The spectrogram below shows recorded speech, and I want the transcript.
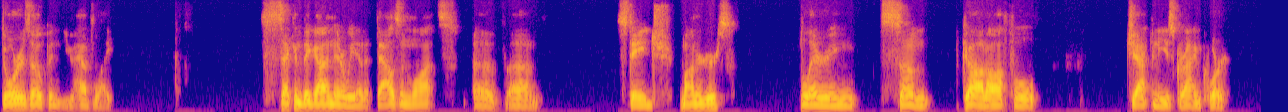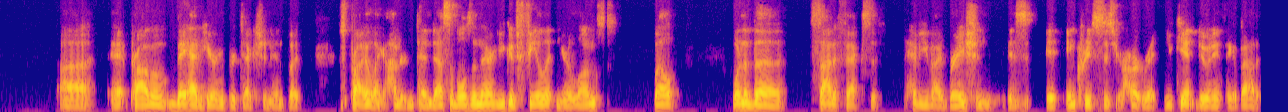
Door is open, you have light. Second they got in there, we had a thousand watts of um, stage monitors blaring some god awful Japanese grindcore uh, it probably they had hearing protection in, but it's probably like 110 decibels in there. You could feel it in your lungs. Well, one of the side effects of heavy vibration is it increases your heart rate. You can't do anything about it.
